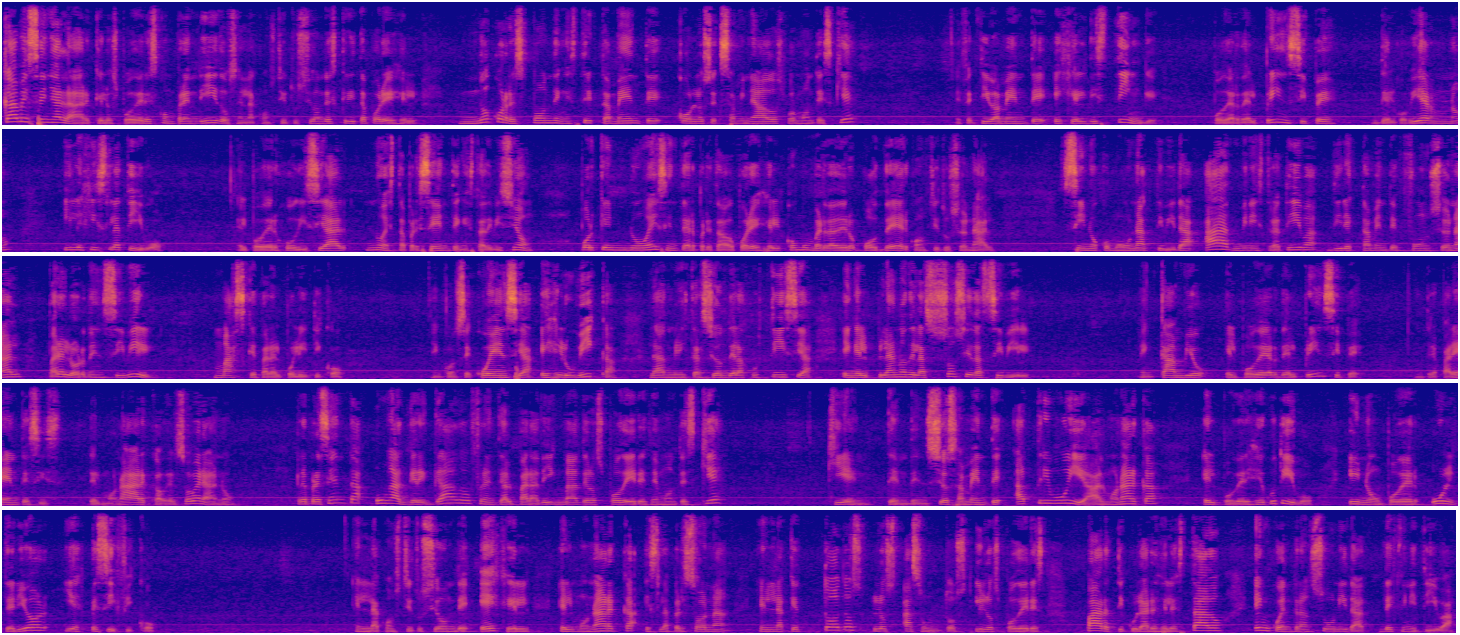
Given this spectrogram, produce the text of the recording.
Cabe señalar que los poderes comprendidos en la constitución descrita por Hegel no corresponden estrictamente con los examinados por Montesquieu. Efectivamente, Hegel distingue poder del príncipe, del gobierno y legislativo el Poder Judicial no está presente en esta división porque no es interpretado por Hegel como un verdadero poder constitucional, sino como una actividad administrativa directamente funcional para el orden civil, más que para el político. En consecuencia, Hegel ubica la administración de la justicia en el plano de la sociedad civil. En cambio, el poder del príncipe, entre paréntesis, del monarca o del soberano, representa un agregado frente al paradigma de los poderes de Montesquieu, quien tendenciosamente atribuía al monarca el poder ejecutivo y no un poder ulterior y específico. En la constitución de Hegel, el monarca es la persona en la que todos los asuntos y los poderes particulares del Estado encuentran su unidad definitiva.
